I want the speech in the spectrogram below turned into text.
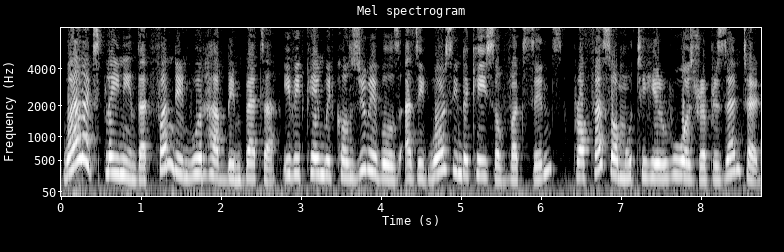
While explaining that funding would have been better if it came with consumables as it was in the case of vaccines, Professor Mutihir, who was represented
